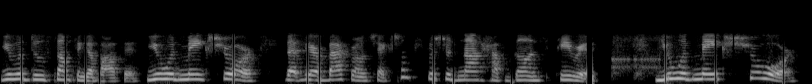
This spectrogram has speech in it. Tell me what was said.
You would do something about this. You would make sure that there are background checks. Some people should not have guns, period. You would make sure,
